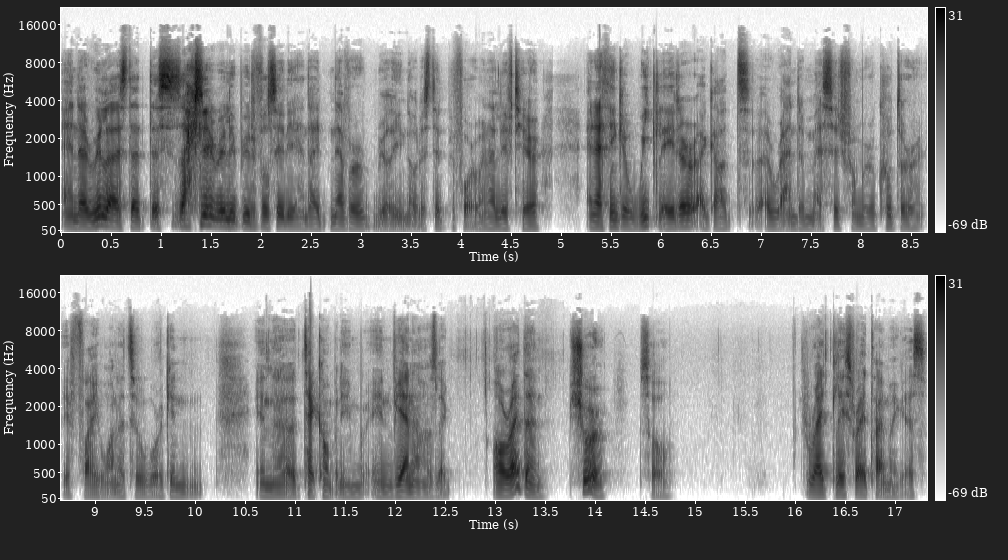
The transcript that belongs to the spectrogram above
And I realized that this is actually a really beautiful city and I'd never really noticed it before when I lived here. And I think a week later, I got a random message from a recruiter if I wanted to work in in a tech company in, in Vienna. I was like, all right then, sure. So, right place, right time, I guess.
